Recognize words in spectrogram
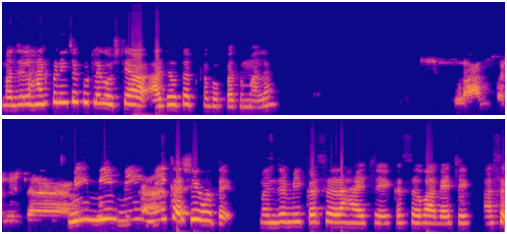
म्हणजे लहानपणीच्या कुठल्या गोष्टी आठवतात का पप्पा तुम्हाला? लहानपणीच्या मी मी मी मी कशी होते? म्हणजे मी कसं राहायचे कसं वागायचे असं.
